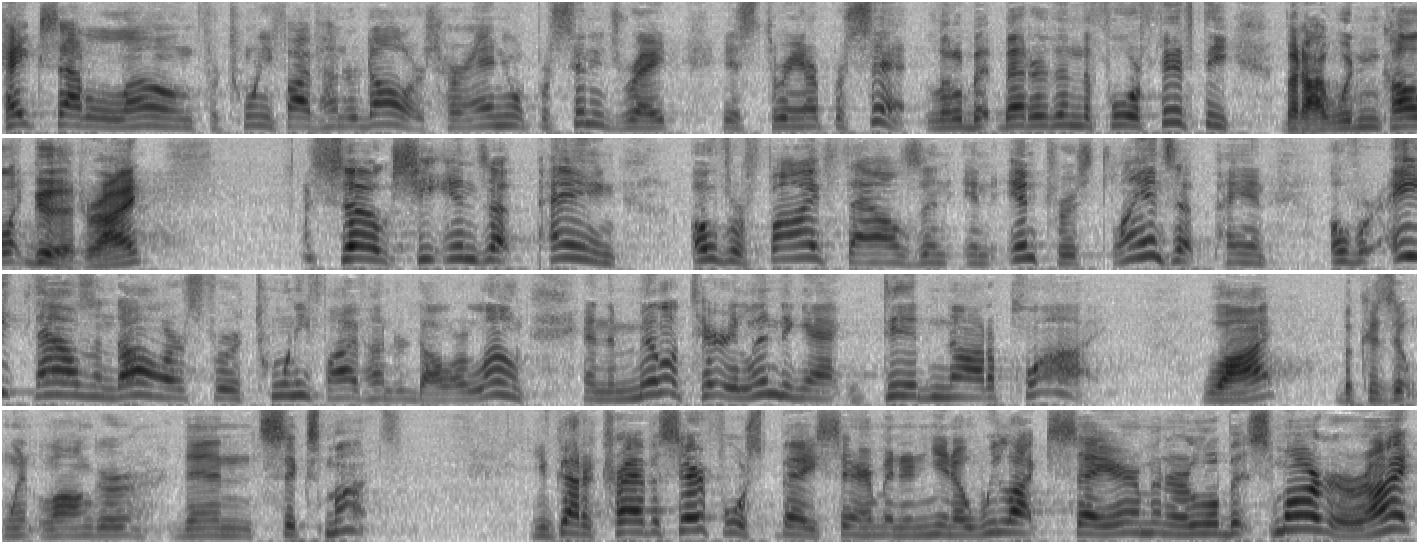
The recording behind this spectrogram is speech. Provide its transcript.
takes out a loan for $2,500. Her annual percentage rate is 300%, a little bit better than the 450, but I wouldn't call it good, right? So she ends up paying over 5000 in interest, lands up paying over $8,000 for a $2,500 loan. And the Military Lending Act did not apply. Why? Because it went longer than six months. You've got a Travis Air Force Base airman, and you know, we like to say airmen are a little bit smarter, right?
